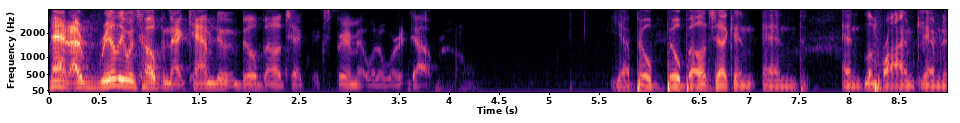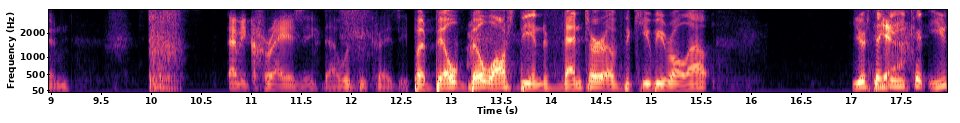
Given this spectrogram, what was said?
man, I really was hoping that Cam Newton Bill Belichick experiment would have worked out. Yeah, Bill Bill Belichick and and and Lam- prime Cam Newton. That'd be crazy. That would be crazy. But Bill Bill Walsh, the inventor of the QB rollout, you're thinking Yeah. he could you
